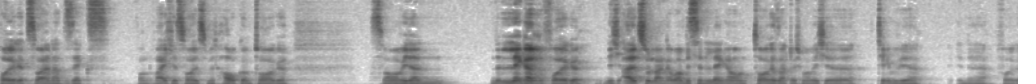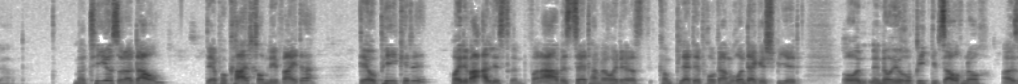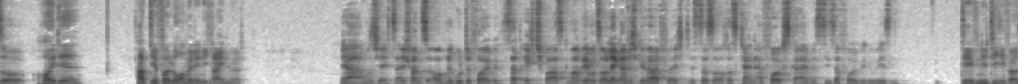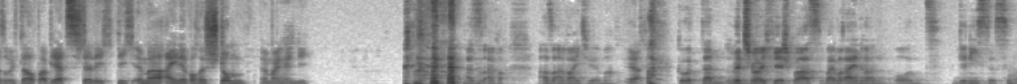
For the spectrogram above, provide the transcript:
Folge 206 von Weiches Holz mit Hauke und Torge. Es war mal wieder ein, eine längere Folge. Nicht allzu lang, aber ein bisschen länger. Und Torge sagt euch mal, welche Themen wir in der Folge hatten. Matthäus oder Daum, der Pokaltraum lebt weiter, der OP-Kittel. Heute war alles drin. Von A bis Z haben wir heute das komplette Programm runtergespielt. Und eine neue Rubrik gibt es auch noch. Also heute habt ihr verloren, wenn ihr nicht reinhört. Ja, muss ich echt sagen. Ich fand es auch eine gute Folge. Es hat echt Spaß gemacht. Wir haben uns auch länger nicht gehört. Vielleicht ist das auch das kleine Erfolgsgeheimnis dieser Folge gewesen. Definitiv. Also ich glaube, ab jetzt stelle ich dich immer eine Woche stumm in mein Handy. also einfach, also einfach eigentlich wie immer. Ja. Gut, dann wünschen wir euch viel Spaß beim Reinhören und genießt es.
